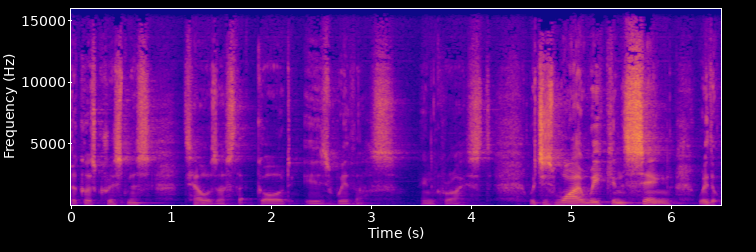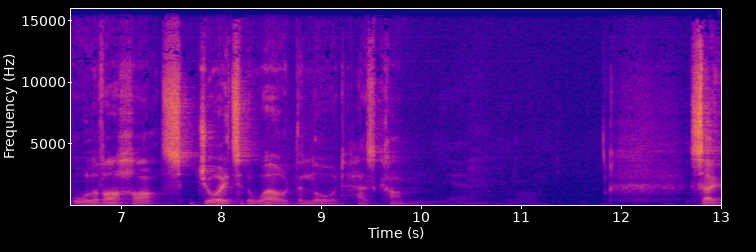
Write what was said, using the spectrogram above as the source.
Because Christmas tells us that God is with us in Christ, which is why we can sing with all of our hearts Joy to the world, the Lord has come. So,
